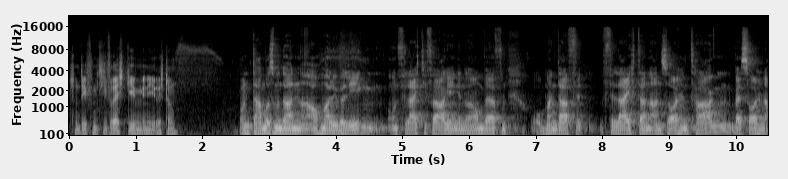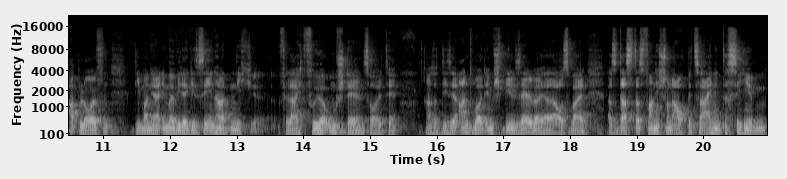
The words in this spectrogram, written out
schon definitiv recht geben in die Richtung. Und da muss man dann auch mal überlegen und vielleicht die Frage in den Raum werfen, ob man da vielleicht dann an solchen Tagen, bei solchen Abläufen, die man ja immer wieder gesehen hat, nicht vielleicht früher umstellen sollte. Also diese Antwort im Spiel selber heraus, weil, also das, das fand ich schon auch bezeichnend, dass sich eben,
